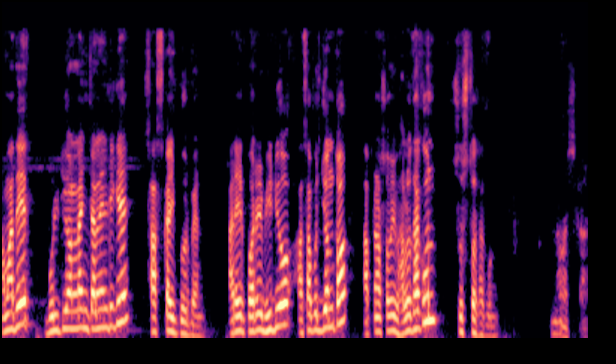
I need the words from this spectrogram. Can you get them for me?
আমাদের বুলটি অনলাইন চ্যানেলটিকে সাবস্ক্রাইব করবেন। আর এর পরের ভিডিও আসা পর্যন্ত আপনারা সবাই ভালো থাকুন সুস্থ থাকুন। নমস্কার।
